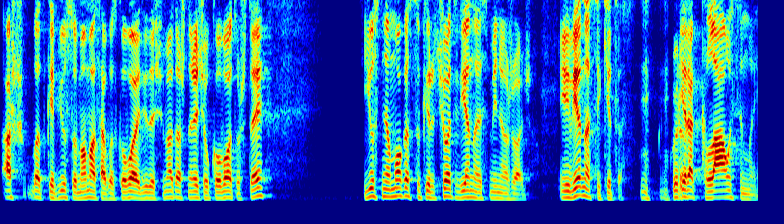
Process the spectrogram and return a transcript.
aš vat, kaip jūsų mama sako, kovoja 20 metų, aš norėčiau kovoti už tai, jūs nemokat sukirčiuoti vieno esminio žodžio. Į vienas į kitas. Kur yra klausimai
